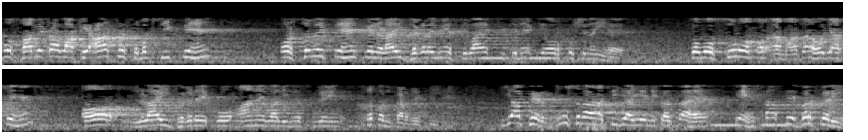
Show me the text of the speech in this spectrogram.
وہ سابقہ واقعات سے سبق سیکھتے ہیں اور سمجھتے ہیں کہ لڑائی، جھگڑے میں سوائے کتنے کے اور کچھ نہیں ہے، تو وہ سلو پر آمادہ ہو جاتے ہیں اور لڑائی جھگڑے کو آنے والی نسلیں ختم کر دیتی ہیں۔ یا پھر دوسرا نتیجہ یہ نکلتا ہے کہ احساس برکری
